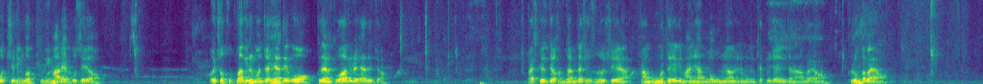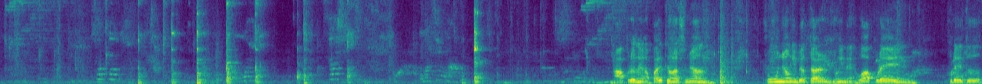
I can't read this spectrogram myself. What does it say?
오, 7인 거 풀이 말해 보세요. 벌써 곱하기를 먼저 해야 되고, 그 다음에 더하기를 해야 되죠. 맛있게 드세요. 감사합니다. 최순호 씨. 다음 분 것도 얘기 많이 하는 거 보면 형님 대표자이긴 하나 봐요. 그런가 봐요. 아, 그러네요. 빨리 태어났으면 종훈 형이 몇 달 형이네. 와, 브레인, 브레드,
